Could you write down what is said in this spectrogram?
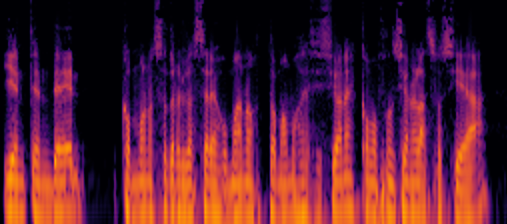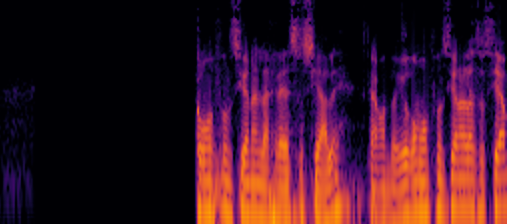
y entender cómo nosotros los seres humanos tomamos decisiones, cómo funciona la sociedad, cómo funcionan las redes sociales. O sea, cuando digo cómo funciona la sociedad,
